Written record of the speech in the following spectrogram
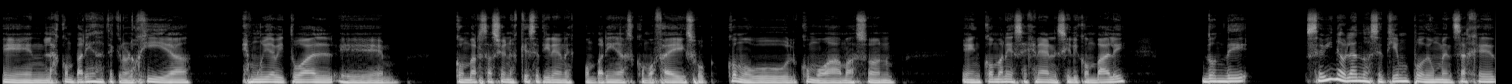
en, las compañías de tecnología. Es muy habitual eh, conversaciones que se tienen en compañías como Facebook, como Google, como Amazon, en compañías en general en Silicon Valley, donde se viene hablando hace tiempo de un mensaje,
